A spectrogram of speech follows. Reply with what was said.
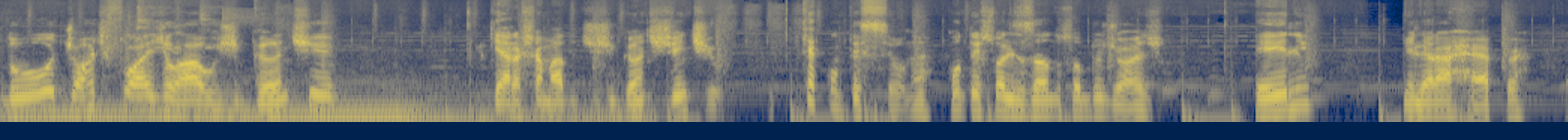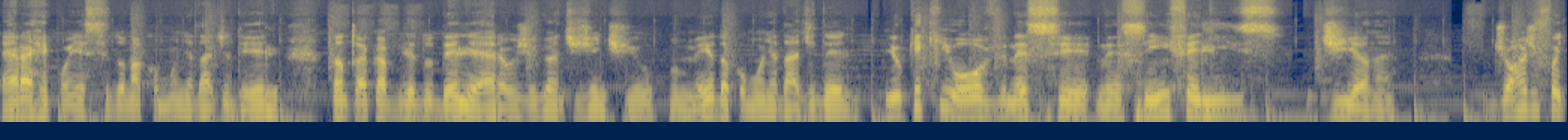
do George Floyd lá, o gigante que era chamado de gigante gentil. O que aconteceu, né? Contextualizando sobre o George. Ele, ele era rapper, era reconhecido na comunidade dele, tanto é que o apelido dele era o Gigante Gentil, no meio da comunidade dele. E o que que houve nesse, nesse infeliz dia, né? George foi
